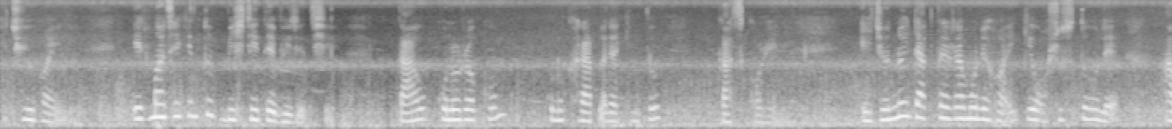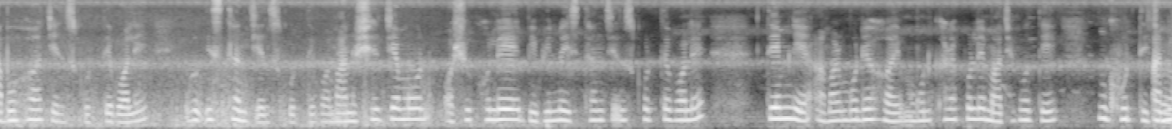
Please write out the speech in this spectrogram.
কিছুই হয়নি। এর মাঝে কিন্তু বৃষ্টিতে ভিজেছি। তাও কোনো রকম কোনো খারাপ লাগা কিন্তু কাজ করেনি। এই জন্যই ডাক্তাররা মনে হয় কেউ অসুস্থ হলে আবহাওয়া চেঞ্জ করতে বলে এবং স্থান চেঞ্জ করতে বলে। মানুষের যেমন অসুখ হলে বিভিন্ন স্থান চেঞ্জ করতে বলে তেমনি আমার মনে হয় মন খারাপ হলে মাঝে মধ্যে ঘুরতে আমি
